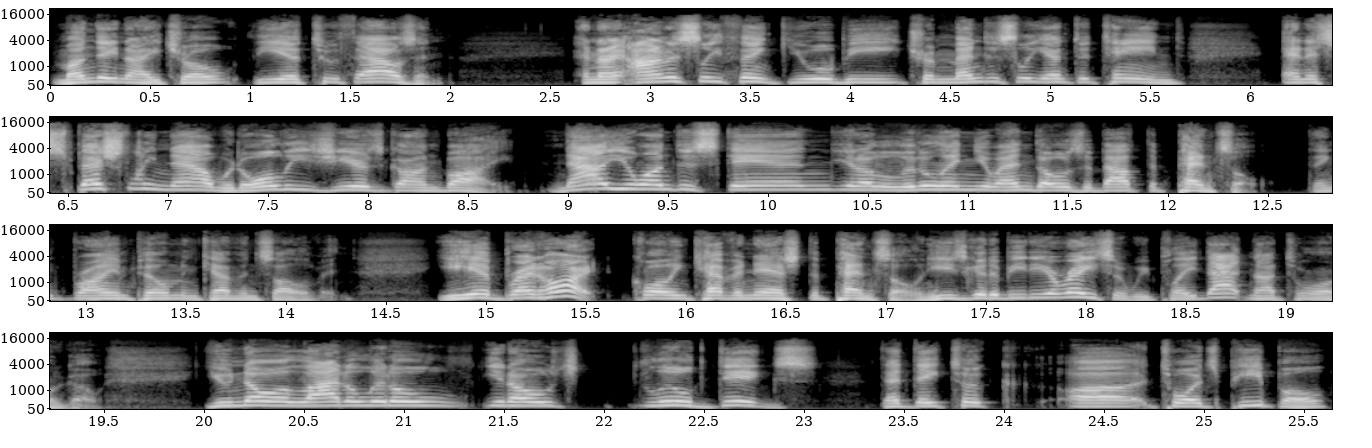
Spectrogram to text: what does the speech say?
Monday Nitro, the year 2000. And I honestly think you will be tremendously entertained. And especially now with all these years gone by, now you understand, you know, the little innuendos about the pencil. Think Brian Pillman, Kevin Sullivan. You hear Bret Hart calling Kevin Nash the pencil, and he's going to be the eraser. We played that not too long ago. You know a lot of little, you know, little digs that they took uh, towards people,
